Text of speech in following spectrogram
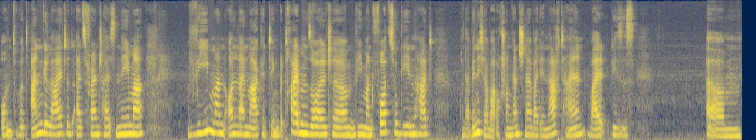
und wird angeleitet als Franchise-Nehmer, wie man Online-Marketing betreiben sollte, wie man vorzugehen hat. Und da bin ich aber auch schon ganz schnell bei den Nachteilen, weil dieses ähm,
